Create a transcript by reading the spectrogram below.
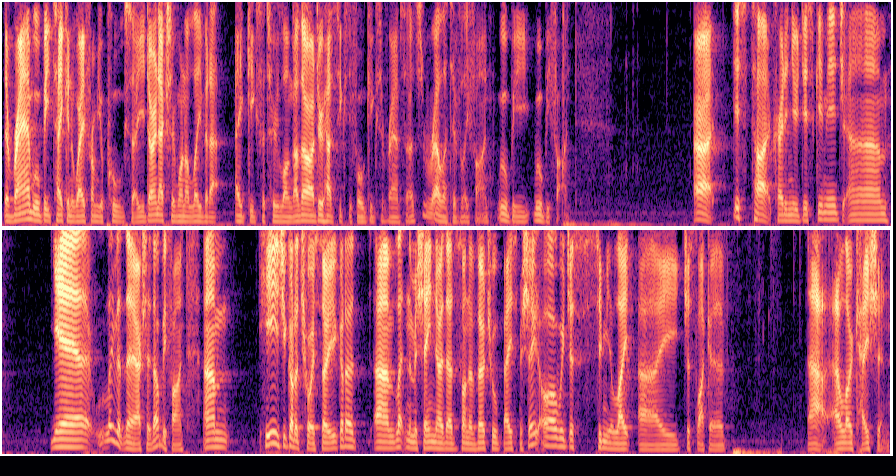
the RAM will be taken away from your pool, so you don't actually want to leave it at eight gigs for too long. Although I do have 64 gigs of RAM, so it's relatively fine. We'll be we'll be fine. All right, disk type, create a new disk image. Um, yeah, leave it there. Actually, that'll be fine. Um, here's you've got a choice. So you've got to um, letting the machine know that it's on a virtual base machine, or we just simulate a just like a uh, a location.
